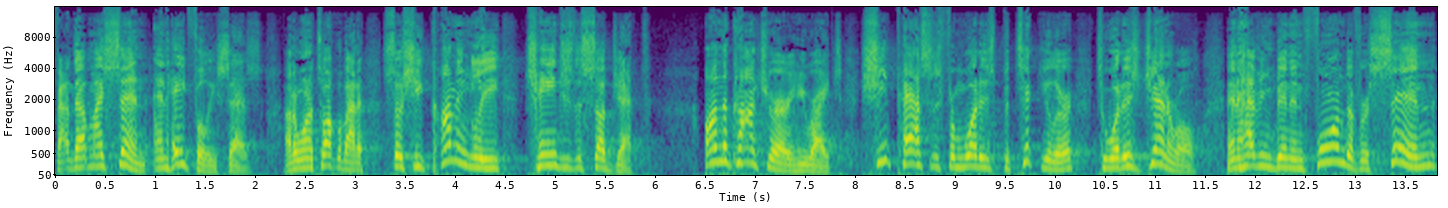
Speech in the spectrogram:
found out my sin and hateful, he says. I don't want to talk about it. So she cunningly changes the subject. On the contrary, he writes, she passes from what is particular to what is general, and having been informed of her sin,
